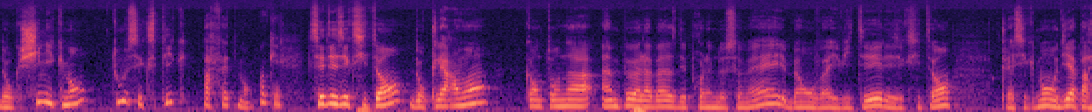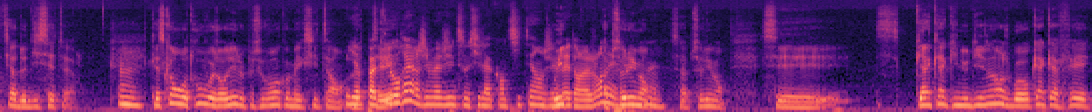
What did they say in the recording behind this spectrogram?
Donc chimiquement, tout s'explique parfaitement. Ok. C'est des excitants, donc clairement, quand on a un peu à la base des problèmes de sommeil, eh ben on va éviter les excitants. Classiquement, on dit à partir de 17 heures. Hmm. Qu'est-ce qu'on retrouve aujourd'hui le plus souvent comme excitant? Il n'y a Le pas thé, que l'horaire, j'imagine, c'est aussi la quantité ingérée Oui, dans la journée. Absolument, Hmm. c'est absolument. C'est quelqu'un qui nous dit non, je bois aucun café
